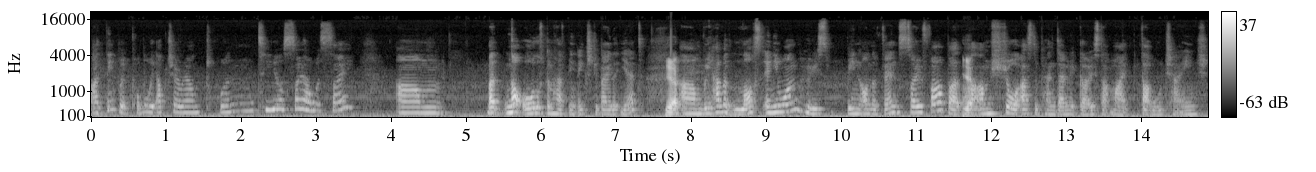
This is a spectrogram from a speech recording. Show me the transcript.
I think we're probably up to around twenty or so. I would say. Um, but not all of them have been extubated yet. Yeah. Um, we haven't lost anyone who's been on the vent so far, but Yeah. I'm sure as the pandemic goes, that might that will change.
